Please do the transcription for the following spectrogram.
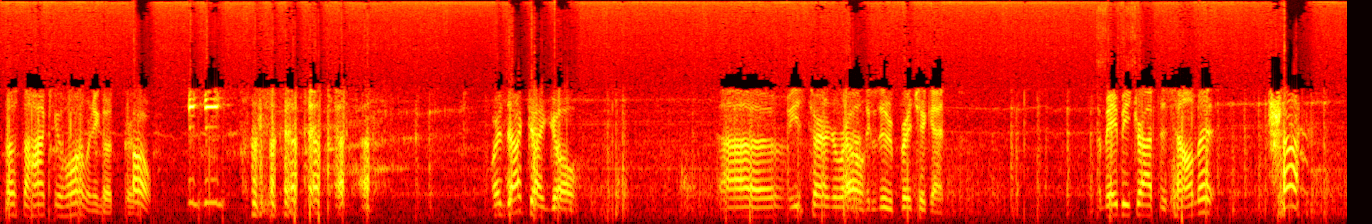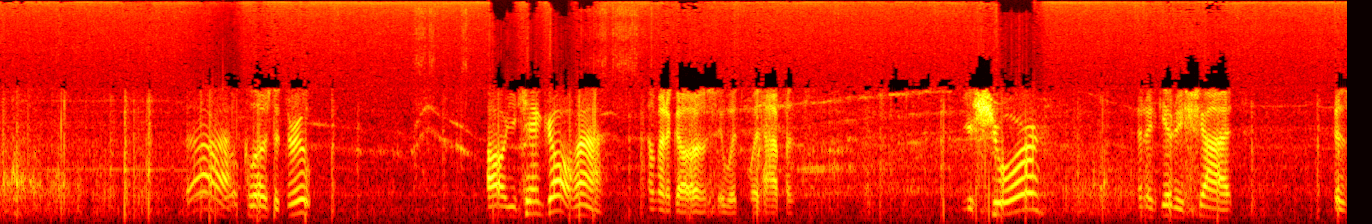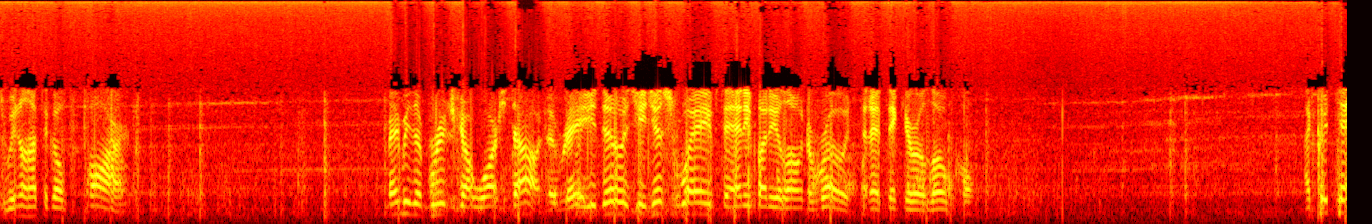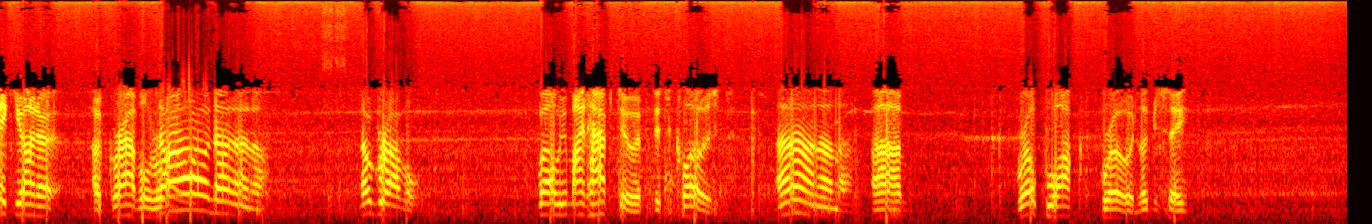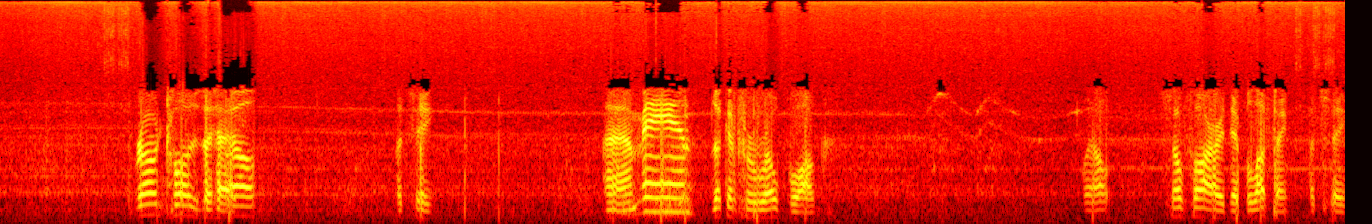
supposed to honk your horn when you go through. oh. Where'd that guy go? Uh, he's turned around Oh. to do the bridge again. And maybe he dropped his helmet. ah. We'll close it through. Oh, you can't go, huh? I'm gonna go and see what what happens. You sure? I'm gonna give it a shot because we don't have to go far. Maybe the bridge got washed out. The What you do is you just wave to anybody along the road, and I think you're a local. I could take you on a, a gravel road. No, no, no, no. No gravel. Well, we might have to if it's closed. No, no, no. Um, rope walk road. Let me see. Road closed ahead. Well, let's see. Uh, man. Looking for rope walk. Well, so far they're bluffing. Let's see.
